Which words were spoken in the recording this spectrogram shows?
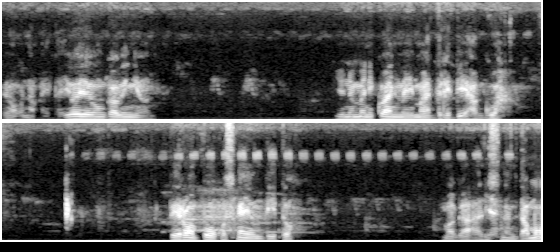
Yun ako nakita. Yun yung gawing yun. Yun naman ikuan may Madre de Agua. Pero ang focus ngayon dito. Mag-aalis ng damo.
